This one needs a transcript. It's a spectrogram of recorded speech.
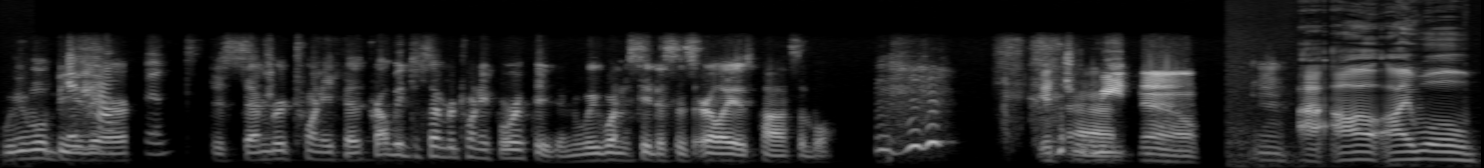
We will be It there happened. December 25th, probably December 24th. Even we want to see this as early as possible. Get your Uh, meat now. I, I'll I will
